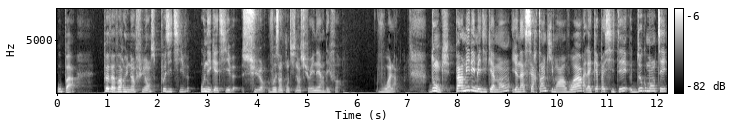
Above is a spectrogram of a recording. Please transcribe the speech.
ou pas, peuvent avoir une influence positive ou négative sur vos incontinences urinaires d'effort. Voilà. Donc, parmi les médicaments, il y en a certains qui vont avoir la capacité d'augmenter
